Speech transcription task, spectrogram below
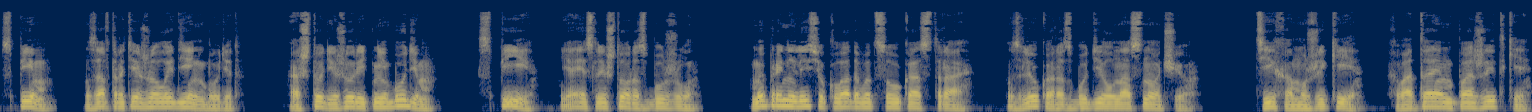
спим. Завтра тяжелый день будет. А что, дежурить не будем? Спи, я если что разбужу. Мы принялись укладываться у костра. Злюка разбудил нас ночью. Тихо, мужики, хватаем пожитки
